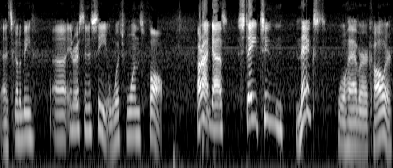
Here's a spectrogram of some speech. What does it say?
it's going to be uh, interesting to see which ones fall. All right, guys, stay tuned. Next, we'll have our caller.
